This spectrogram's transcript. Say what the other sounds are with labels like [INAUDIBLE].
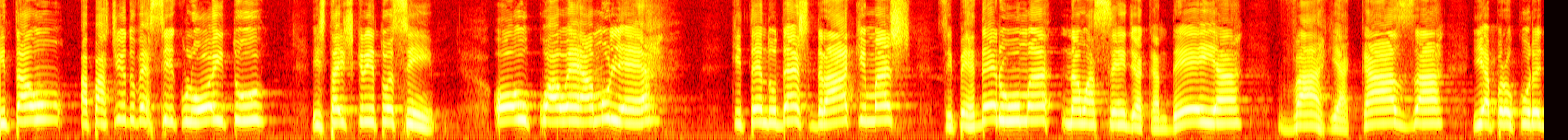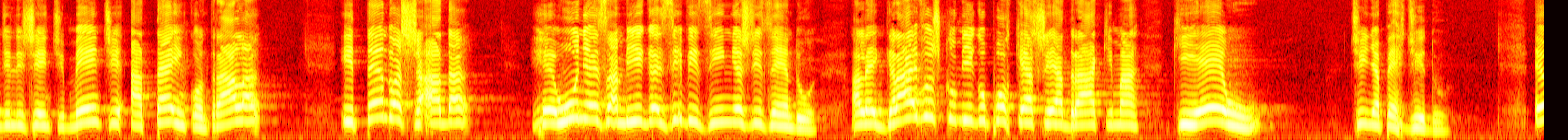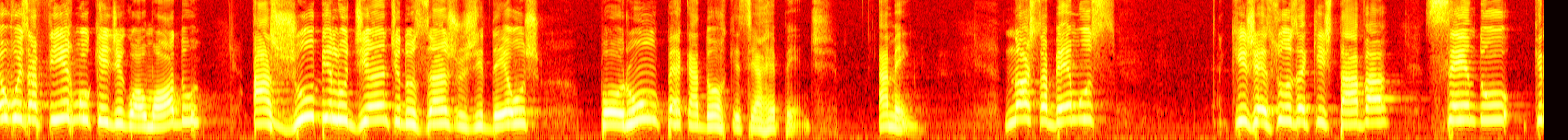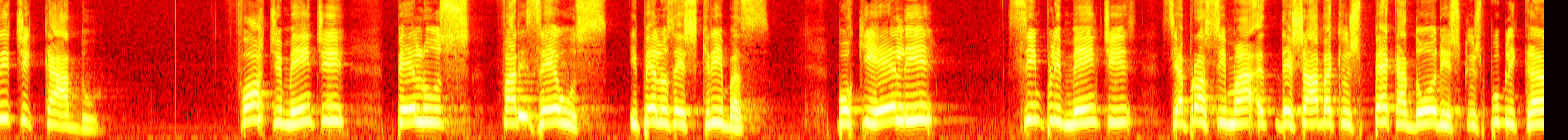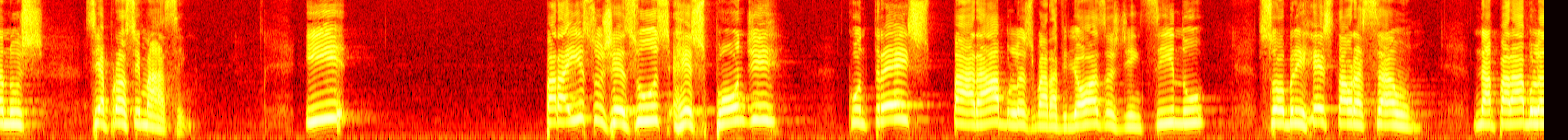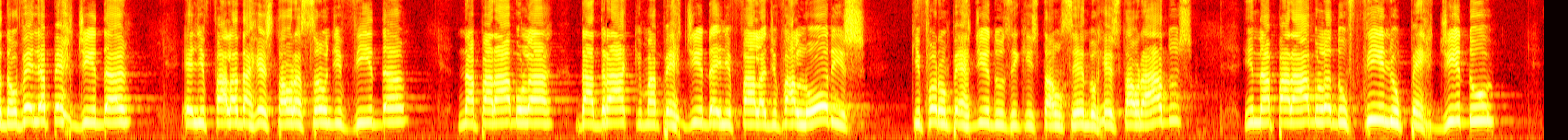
Então, a partir do versículo 8, está escrito assim: Ou qual é a mulher que, tendo dez dracmas, se perder uma, não acende a candeia, varre a casa e a procura diligentemente até encontrá-la? E, tendo achada, reúne as amigas e vizinhas, dizendo: Alegrai-vos comigo, porque achei a dracma que eu tinha perdido. Eu vos afirmo que, de igual modo, há júbilo diante dos anjos de Deus por um pecador que se arrepende. Amém. Nós sabemos que Jesus aqui estava sendo criticado fortemente pelos fariseus e pelos escribas, porque ele simplesmente se aproximava, deixava que os pecadores, que os publicanos se aproximassem. E para isso Jesus responde com três parábolas maravilhosas de ensino sobre restauração. Na parábola da ovelha perdida, ele fala da restauração de vida. Na parábola da dracma perdida, ele fala de valores que foram perdidos e que estão sendo restaurados. E na parábola do filho perdido,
